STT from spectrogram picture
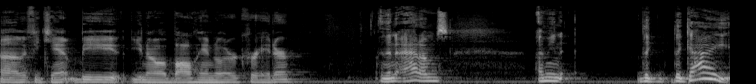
um, if he can't be, you know, a ball handler or creator. And then Adams, I mean, the the guy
